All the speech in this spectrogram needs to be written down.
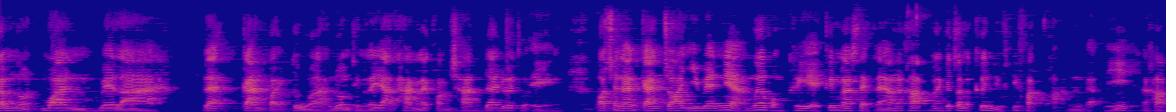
กำหนดวันเวลา และการปล่อยตัวรวมถึงระยะทางและความชันได้ด้วยตัวเอง เพราะฉะนั้นการจอยอีเวนต์เนี่ยเมื่อผมครีเอทขึ้นมาเสร็จแล้วนะครับ มันก็จะมาขึ้นอยู่ที่ฝั่งขวามือแบบนี้นะครับ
